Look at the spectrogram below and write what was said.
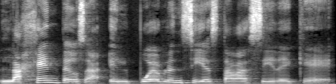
la gente, o sea, el pueblo en sí estaba así de que,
